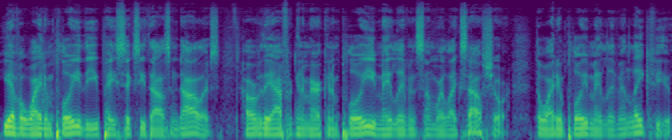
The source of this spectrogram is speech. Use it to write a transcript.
You have a white employee that you pay $60,000. However, the African American employee may live in somewhere like South Shore. The white employee may live in Lakeview.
